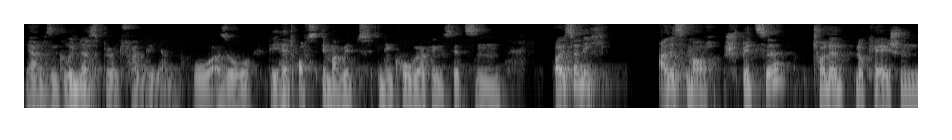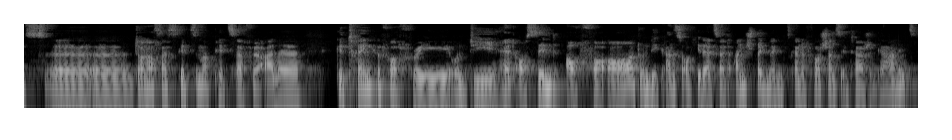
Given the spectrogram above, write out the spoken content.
ja, diesen Gründerspirit verlieren, wo also die Head-Offs immer mit in den Coworkings sitzen. Äußerlich alles mal auch spitze, tolle Locations, äh, äh, donnerstags gibt's immer Pizza für alle, Getränke for free und die Head-Offs sind auch vor Ort und die kannst du auch jederzeit ansprechen, da gibt's keine Vorstandsetage, gar nichts.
